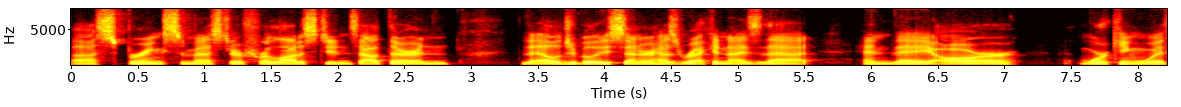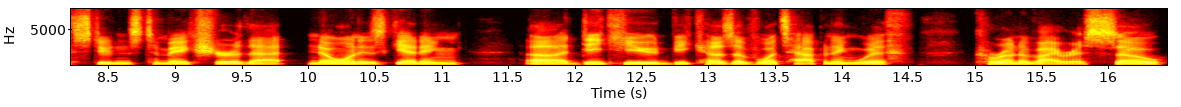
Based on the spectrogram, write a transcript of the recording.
uh, spring semester for a lot of students out there. And the Eligibility Center has recognized that, and they are working with students to make sure that no one is getting uh, DQ'd because of what's happening with coronavirus. So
